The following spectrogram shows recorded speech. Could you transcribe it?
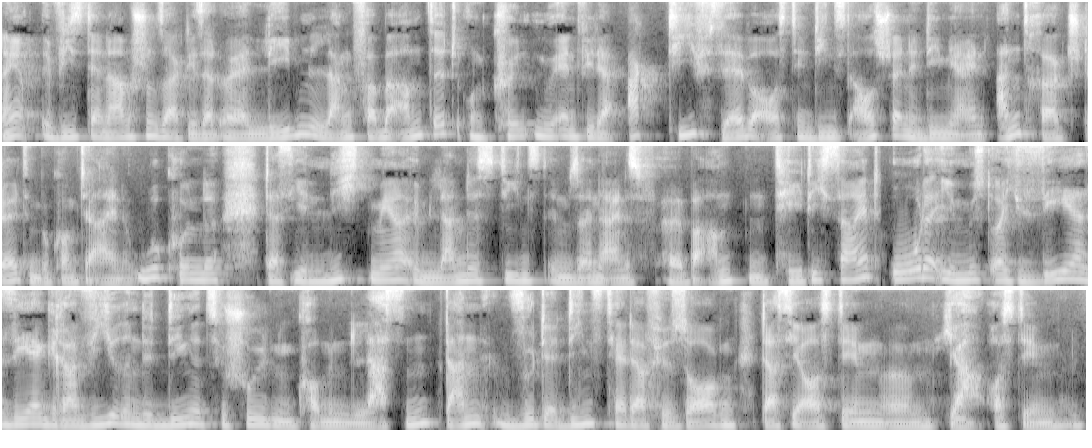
Naja, wie es der Name schon sagt, ihr seid euer Leben lang verbeamtet und könnt nur entweder aktiv selber aus dem Dienst ausscheiden, indem ihr einen Antrag stellt, dann bekommt ihr eine Urkunde, dass ihr nicht mehr im Landesdienst im Sinne eines äh, Beamten tätig seid. Oder ihr müsst euch sehr, sehr gravierende Dinge zu Schulden kommen lassen. Dann wird der Dienstherr dafür sorgen, dass ihr aus dem, ähm, ja, aus dem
